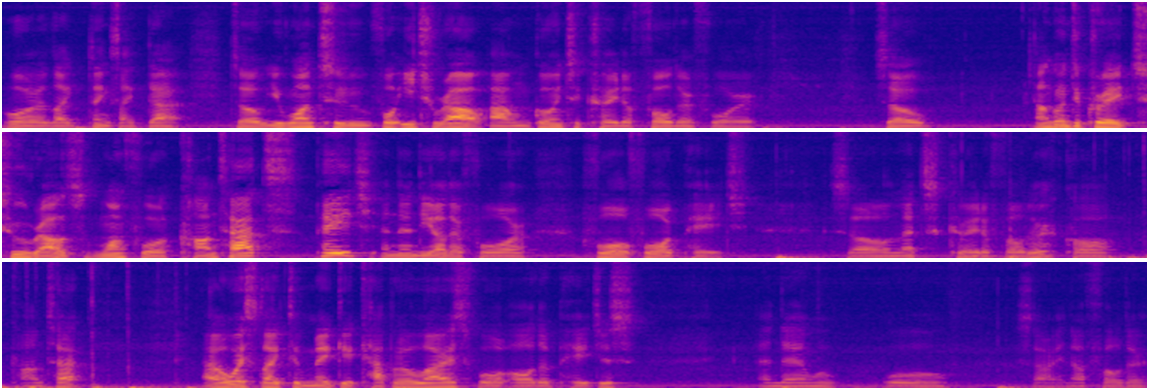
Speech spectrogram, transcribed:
or like things like that. So you want to, for each route, I'm going to create a folder for it. So I'm going to create two routes, one for contacts page and then the other for 404 page. So let's create a folder called contact. I always like to make it capitalized for all the pages and then we'll, we'll sorry, not folder.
